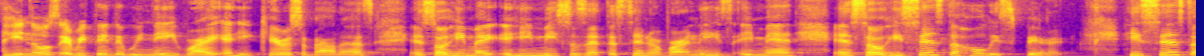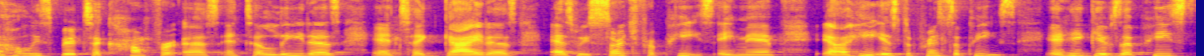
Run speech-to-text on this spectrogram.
he knows everything that we need, right? And he cares about us. And so he make he meets us at the center of our needs. Amen. And so he sends the Holy Spirit. He sends the Holy Spirit to comfort us and to lead us and to guide us as we search for peace. Amen. Uh, he is the Prince of Peace, and he gives a peace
